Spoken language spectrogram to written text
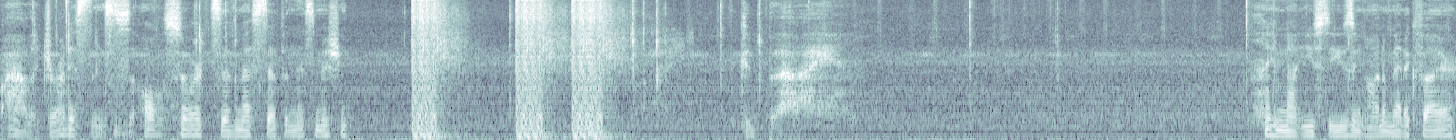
Wow, the draw distance is all sorts of messed up in this mission. Goodbye. I am not used to using automatic fire.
